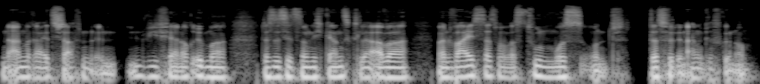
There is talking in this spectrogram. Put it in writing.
einen Anreiz schaffen, in, inwiefern auch immer. Das ist jetzt noch nicht ganz klar, aber man weiß, dass man was tun muss und das wird in Angriff genommen.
